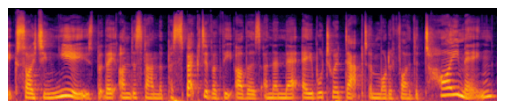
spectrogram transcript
exciting news, but they understand the perspective of the others and then they're able to adapt and modify the timing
